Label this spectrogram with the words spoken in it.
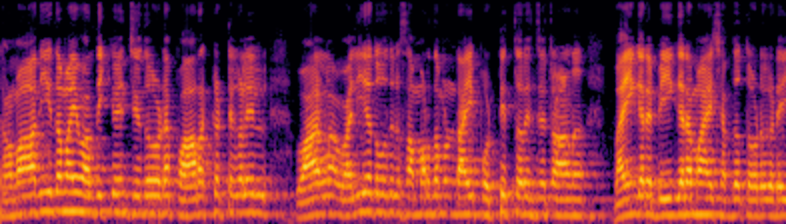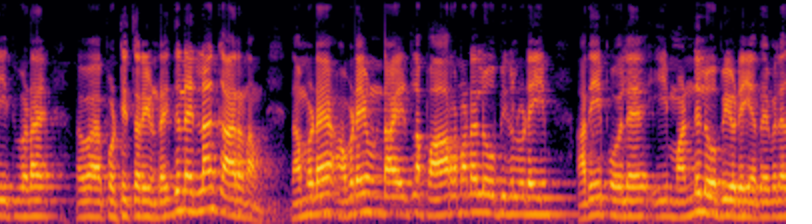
ക്രമാതീതമായി വർദ്ധിക്കുകയും ചെയ്തതോടെ പാറക്കെട്ടുകളിൽ വലിയ തോതിൽ സമ്മർദ്ദമുണ്ടായി പൊട്ടിത്തെറിച്ചിട്ടാണ് ഭയങ്കര ഭീകരമായ ശബ്ദത്തോടുകൂടി ഇവിടെ പൊട്ടിത്തെറിയുണ്ട് ഇതിനെല്ലാം കാരണം നമ്മുടെ അവിടെ ഉണ്ടായിട്ടുള്ള പാറമട ലോബികളുടെയും അതേപോലെ ഈ മണ്ണ് ലോബിയുടെയും അതേപോലെ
